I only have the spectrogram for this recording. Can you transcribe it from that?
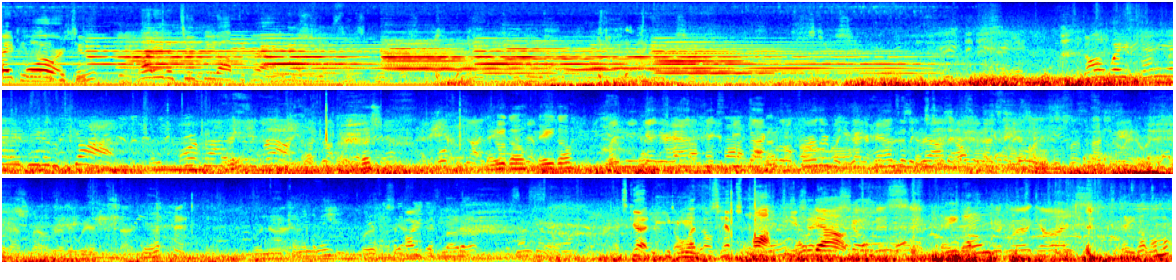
straight forward, two, not even two feet off the ground. Don't waste any energy to the sky. Or back to the ground. Let's drop it. Push. There you go. There you go. Maybe you can get your hands, take your feet back a little further, but you got your hands on the ground to help with that stability. That's good. Don't let those hips pop. Keep them down. There you go. Good work, guys. There you go. One more.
